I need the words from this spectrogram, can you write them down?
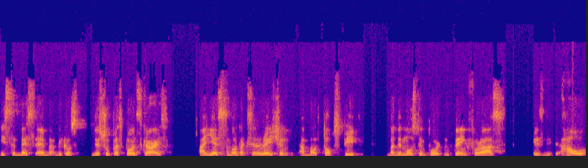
is the best ever because the super sports cars are, yes, about acceleration, about top speed, but the most important thing for us is how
